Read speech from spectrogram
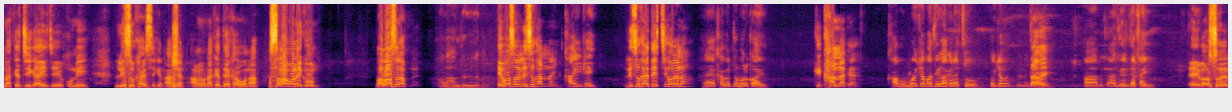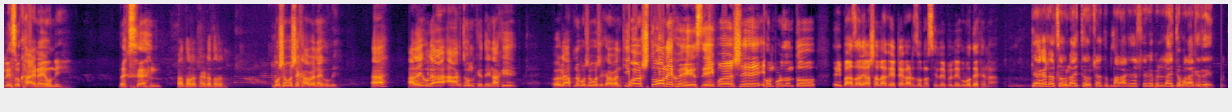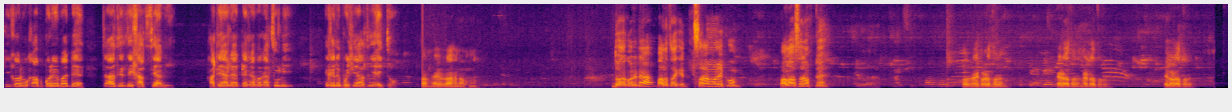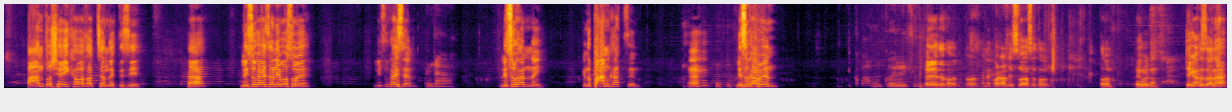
ওনাকে জিগাই যে উনি লিচু খাইছে কিনা আসেন আমি ওনাকে দেখাবো না। আসসালামু আলাইকুম। ভালো আছেন আপনি? আলহামদুলিল্লাহ ভালো। এবছরে লিচু খান নাই? খাই নাই। লিচু খাইতে ইচ্ছে করে না? হ্যাঁ খাবার তো বল কয়? কি খান না কে? খাব পয়সা পাতি লাগে না তো। পয়সা পাতি লাগে। তাই? হ্যাঁ আমি দিলে দেখাই। এই বছরে লিচু খায় নাই উনি। দেখছেন? ধরেন এটা ধরেন। বসে বসে খাবেন এগুলি হ্যাঁ? আর এগুলি আর আরেকজনকে দেয় নাকি? ওইগুলো আপনি বসে বসে খাবেন। কি বয়স তো অনেক হয়ে গেছে। এই বয়সে এখন পর্যন্ত এই বাজারে আসা লাগে টাকার জন্য ছেলে পেলে এগুলো দেখে না? দেখে না তো লাই তো। মারা গেছে ছেলে পেলে লাই তো মারা গেছে। কি করব কাম করে বাদে চা দিলে খাচ্ছি আমি। হাটে হাটে টাকা ফাঁকা তুলি এখানে বসে আছি এই তো। রাখেন আপনি। দোয়া করে না ভালো থাকেন। সালাম আলাইকুম। ভালো আছেন আপনি? এটা ধরেন এটা ধরেন। এটা ধরেন এগুলো ধরেন। পান তো সেই খাওয়া খাচ্ছেন দেখতেছি। হ্যাঁ? লিচু খাইছেন এই বছরে? লিচু খাইছেন? লিচু খান নাই? কিন্তু পান খাচ্ছেন? হ্যাঁ? লিচু খাবেন? এই ধরেন ধরেন এখানে কয়টা লিচু আছে ধরেন? ধরেন এগুলো ঠিক আছে জান হ্যাঁ?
